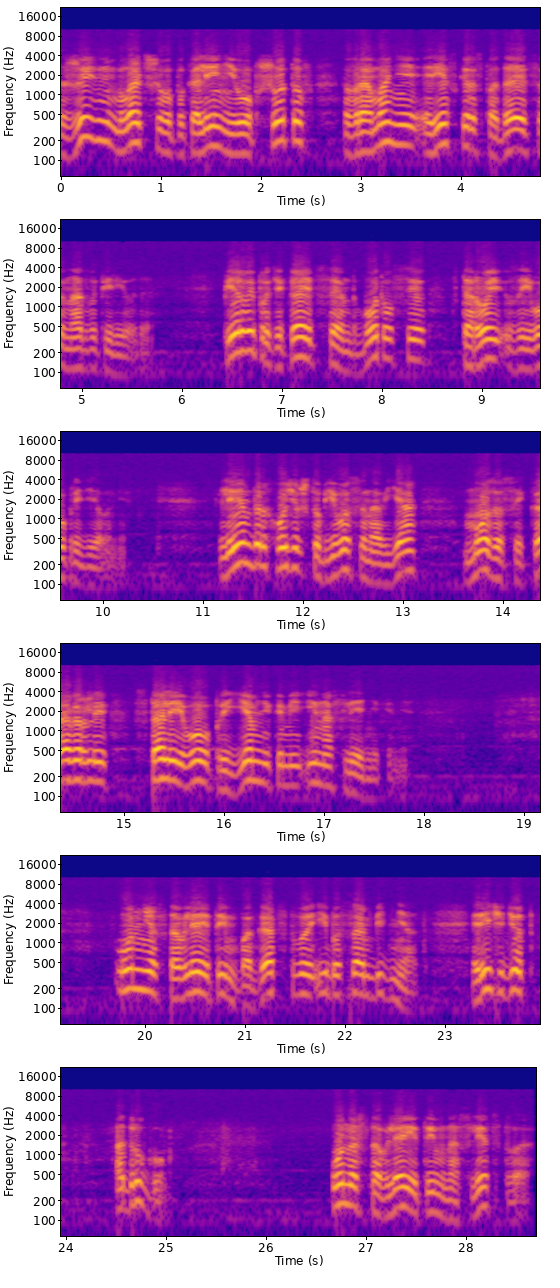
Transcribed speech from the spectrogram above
Жизнь младшего поколения обшотов в романе резко распадается на два периода. Первый протекает в Сент-Боттлсе, второй за его пределами. Лендер хочет, чтобы его сыновья, Мозес и Каверли, стали его преемниками и наследниками. Он не оставляет им богатства, ибо сам бедняк. Речь идет о другом. Он оставляет им в наследство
